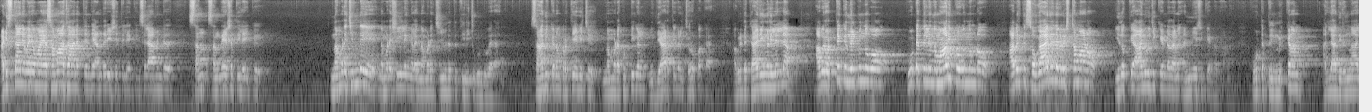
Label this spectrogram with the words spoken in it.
അടിസ്ഥാനപരമായ സമാധാനത്തിന്റെ അന്തരീക്ഷത്തിലേക്ക് ഇസ്ലാമിന്റെ സന്ദേശത്തിലേക്ക് നമ്മുടെ ചിന്തയെ നമ്മുടെ ശീലങ്ങളെ നമ്മുടെ ജീവിതത്തെ തിരിച്ചു കൊണ്ടുവരാൻ സാധിക്കണം. പ്രത്യേകിച്ച് നമ്മുടെ കുട്ടികൾ വിദ്യാർത്ഥികൾ ചെറുപ്പക്കാർ അവരുടെ കാര്യങ്ങളിലെല്ലാം അവരൊറ്റയ്ക്ക് നിൽക്കുന്നുവോ? കൂട്ടത്തിൽ നിന്ന് മാറിപ്പോകുന്നുണ്ടോ? അവർക്ക് സ്വകാര്യതകൾ ഇഷ്ടമാണോ? ഇതൊക്കെ ആലോചിക്കേണ്ടതാണ് അന്വേഷിക്കേണ്ടതാണ്. കൂട്ടത്തിൽ നിൽക്കണം അല്ലാതിരുന്നാൽ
